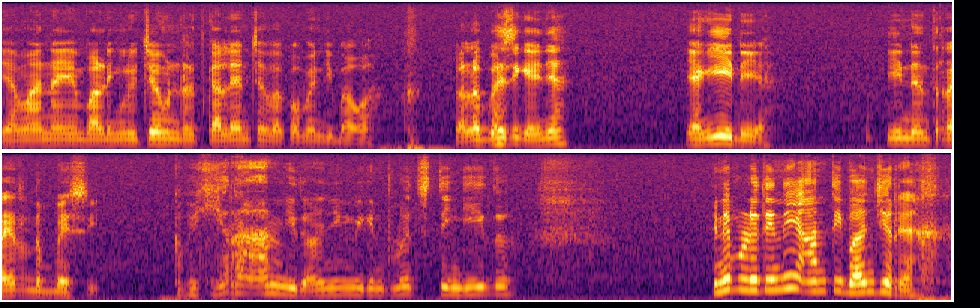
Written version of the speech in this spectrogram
Yang mana yang paling lucu menurut kalian coba komen di bawah. Kalau gue sih kayaknya yang ini ya. Ini yang terakhir the best sih. Kepikiran gitu anjing bikin fluid setinggi itu. Ini fluid ini anti banjir ya.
